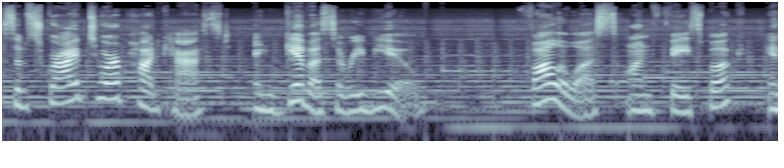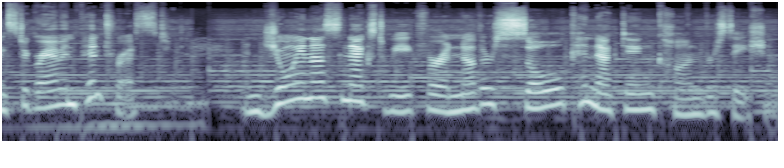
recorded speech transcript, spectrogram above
Subscribe to our podcast and give us a review. Follow us on Facebook, Instagram, and Pinterest. And join us next week for another soul connecting conversation.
